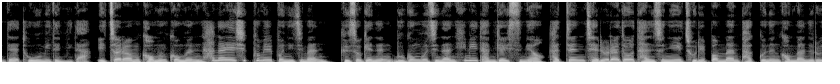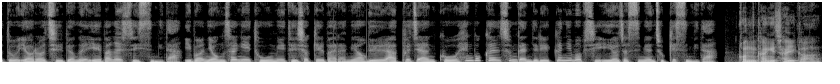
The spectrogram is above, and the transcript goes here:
는 데 도움이 됩니다. 이처럼 검은 콩은 하나의 식품일 뿐이지만 그 속에는 무궁무진한 힘이 담겨 있으며 같은 재료라도 단순히 조리법만 바꾸는 것만으로도 여러 질병을 예방할 수 있습니다. 이번 영상이 도움이 되셨길 바라며 늘 아프지 않고 행복한 순간들이 끊임없이 이어졌으면 좋겠습니다. 건강의 차이가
